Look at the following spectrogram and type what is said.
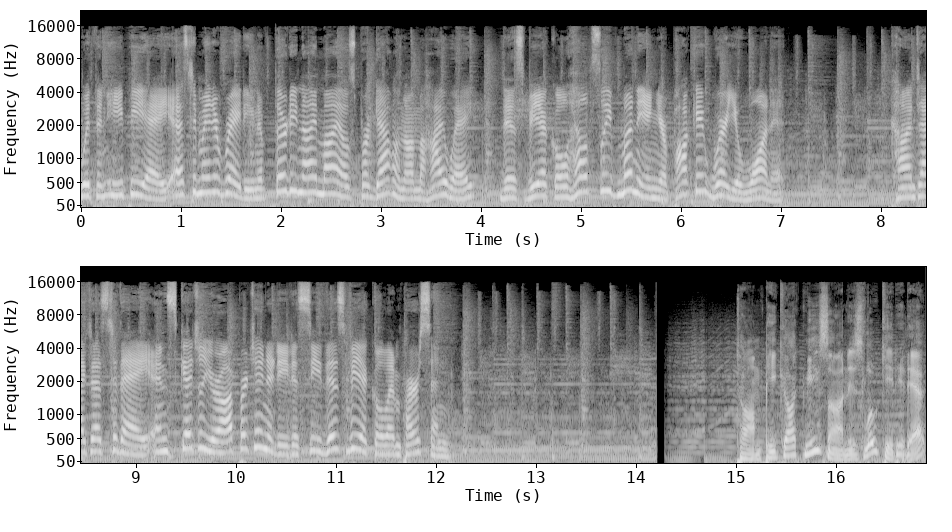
With an EPA estimated rating of 39 miles per gallon on the highway, this vehicle helps leave money in your pocket where you want it. Contact us today and schedule your opportunity to see this vehicle in person. Tom Peacock Nissan is located at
